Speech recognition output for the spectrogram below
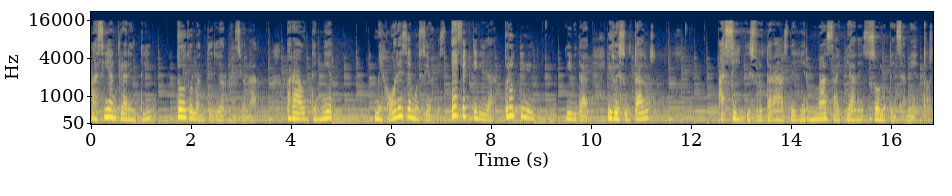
así anclar en ti todo lo anterior mencionado, para obtener mejores emociones, efectividad, productividad y resultados. Así disfrutarás de ir más allá de solo pensamientos,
